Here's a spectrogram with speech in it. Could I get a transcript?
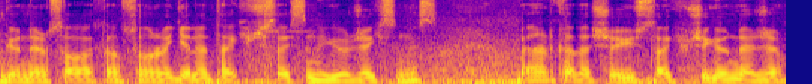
Gönderim sağladıktan sonra gelen takipçi sayısını da göreceksiniz. Ben arkadaşlar 100 takipçi göndereceğim.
